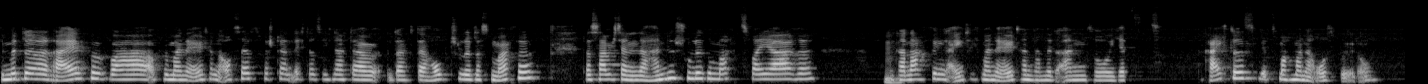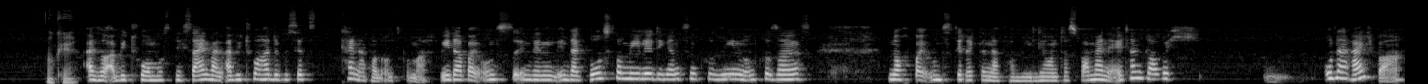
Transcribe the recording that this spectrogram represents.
Die mittlere Reife war für meine Eltern auch selbstverständlich, dass ich nach der, nach der Hauptschule das mache. Das habe ich dann in der Handelsschule gemacht, zwei Jahre. Und hm. danach fingen eigentlich meine Eltern damit an, so jetzt reicht es, jetzt mach mal eine Ausbildung. Okay. Also Abitur muss nicht sein, weil Abitur hatte bis jetzt keiner von uns gemacht. Weder bei uns in, den, in der Großfamilie, die ganzen Cousinen und Cousins, noch bei uns direkt in der Familie. Und das war meinen Eltern, glaube ich, unerreichbar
